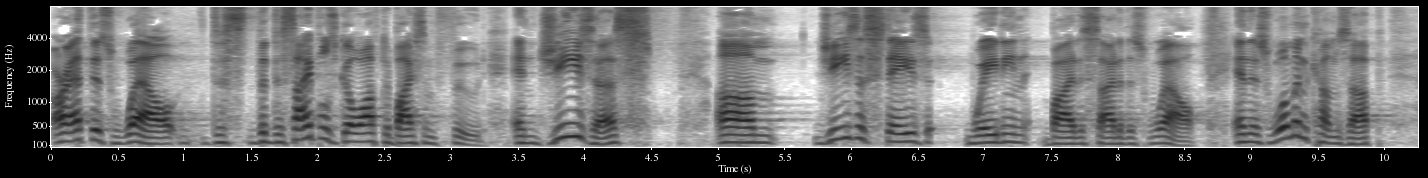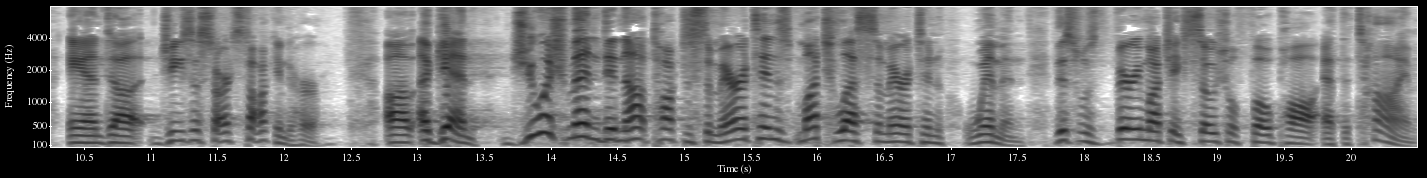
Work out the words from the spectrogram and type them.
are at this well. the disciples go off to buy some food, and Jesus, um, Jesus stays waiting by the side of this well. And this woman comes up and uh, Jesus starts talking to her. Uh, again, Jewish men did not talk to Samaritans, much less Samaritan women. This was very much a social faux pas at the time.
